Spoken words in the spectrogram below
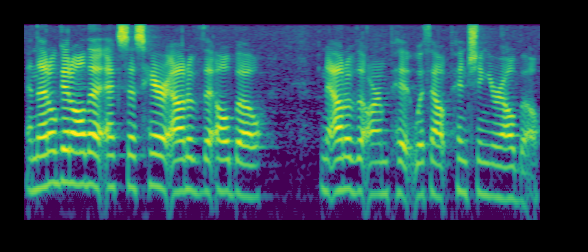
And that'll get all that excess hair out of the elbow and out of the armpit without pinching your elbow.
